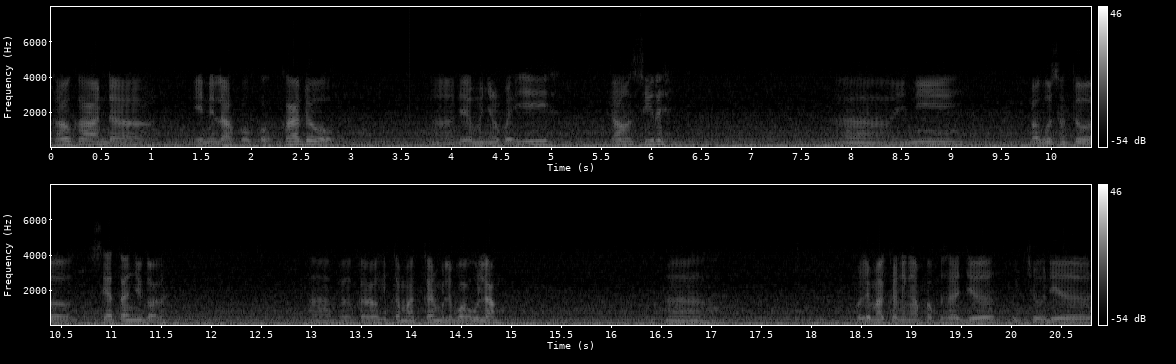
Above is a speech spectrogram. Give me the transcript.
Tahukah anda Inilah pokok kado. Ha, Dia menyerupai Daun sirih. Ha, Ini Bagus untuk kesihatan juga lah ha, Kalau kita makan boleh buat ulam. Boleh makan dengan apa-apa saja. Pucuk dia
